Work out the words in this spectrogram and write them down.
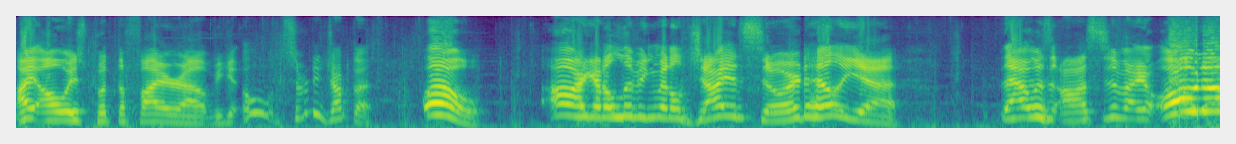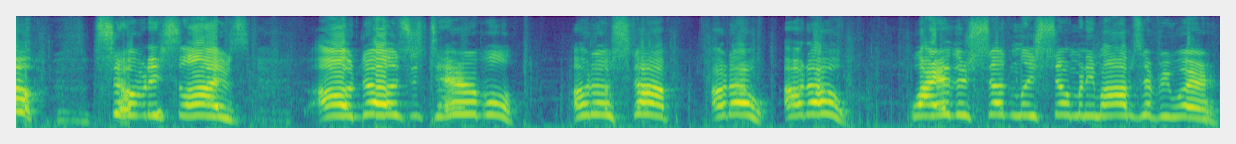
I always put the fire out because... Oh, somebody dropped a... Whoa! Oh, I got a living metal giant sword. Hell yeah. That was awesome. I... Oh, no! So many slimes. Oh, no. This is terrible. Oh, no. Stop. Oh, no. Oh, no. Why are there suddenly so many mobs everywhere?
